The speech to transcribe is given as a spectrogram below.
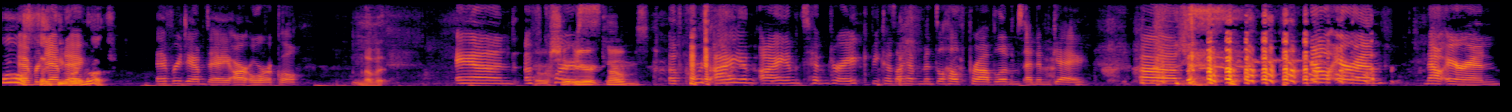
Oh, Every thank damn you very day. much. Every damn day, our Oracle. Love it. And of Oh course, shit! Here it comes. Of course, I am. I am Tim Drake because I have mental health problems and am gay. Um, now, Aaron. Now, Aaron.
